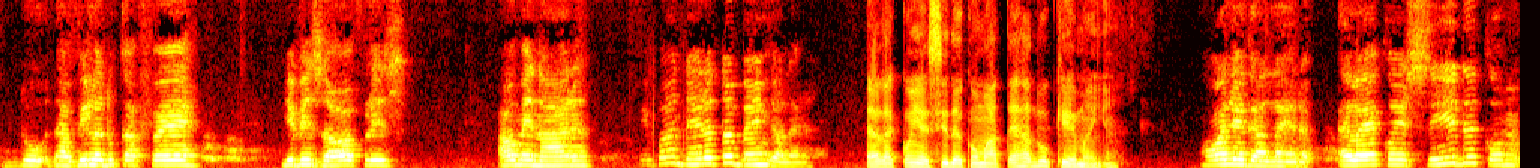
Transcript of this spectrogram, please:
do, da Vila do Café, Divisópolis, Almenara e Bandeira também, galera. Ela é conhecida como a terra do que, manhã? Olha, galera, ela é conhecida como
